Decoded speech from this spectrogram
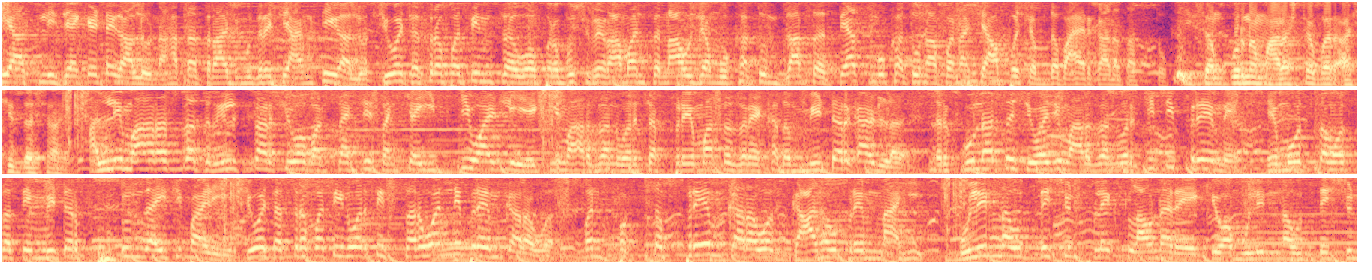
ही असली जॅकेट घालून हातात राजमुद्रेची अंगठी घालून शिवछत्रपतींचं व प्रभू श्रीरामांचं नाव ज्या मुखातून जातं त्याच मुखातून आपण असे अपशब्द बाहेर काढत असतो. ही संपूर्ण महाराष्ट्रभर अशी दशा आहे. हल्ली महाराष्ट्रात रील स्टार शिवभक्तांची संख्या इतकी वाढली आहे की महाराजांवरच्या प्रेमाचं जर एखादं मीटर काढलं तर कुणाचं शिवाजी महाराजांवर किती प्रेम आहे? हे मोजता मोजता ते मीटर फुटून जायची पाळी शिवछत्रपतींवरती सर्वांनी प्रेम करावं पण फक्त प्रेम करावं गाढव प्रेम नाही. मुलींना उद्देशून फ्लेक्स लावणारे किंवा मुलींना उद्देशून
